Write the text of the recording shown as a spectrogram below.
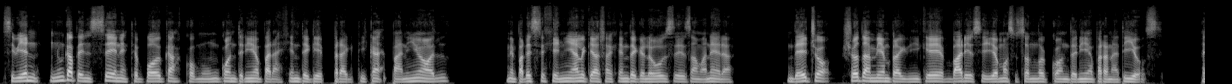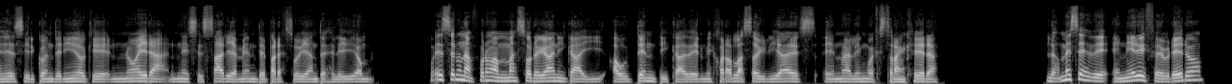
Si bien nunca pensé en este podcast como un contenido para gente que practica español, me parece genial que haya gente que lo use de esa manera. De hecho, yo también practiqué varios idiomas usando contenido para nativos es decir, contenido que no era necesariamente para estudiantes del idioma. Puede ser una forma más orgánica y auténtica de mejorar las habilidades en una lengua extranjera. Los meses de enero y febrero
